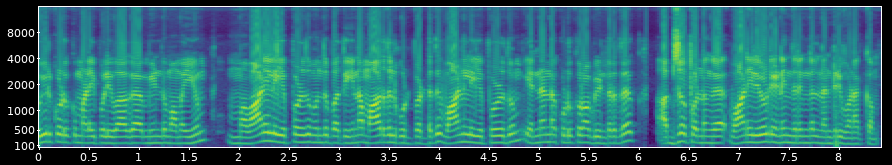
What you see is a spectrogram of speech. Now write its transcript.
உயிர் கொடுக்கும் மழைப்பொழிவாக மீண்டும் அமையும். வானிலை எப்பொழுதும் வந்து பார்த்திங்கன்னா மாறுதலுக்கு உட்பட்டது. வானிலை எப்பொழுதும் என்னென்ன கொடுக்குறோம் அப்படின்றத அப்சர்வ் பண்ணுங்கள் வானிலையோடு இணைந்திருங்கள். நன்றி வணக்கம்.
